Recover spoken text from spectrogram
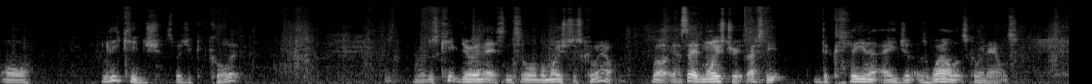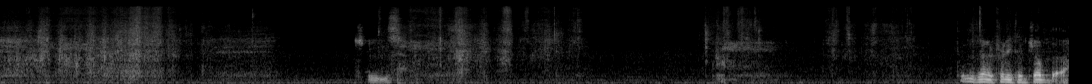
or leakage, I suppose you could call it. we'll just keep doing this until all the moisture's come out. Well, I said moisture, it's actually the cleaner agent as well that's coming out. Jeez. I think they've done a pretty good job there.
